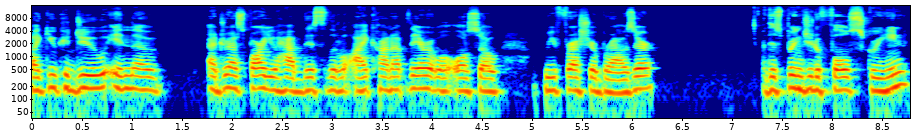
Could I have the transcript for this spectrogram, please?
like you could do in the address bar. You have this little icon up there. It will also refresh your browser. This brings you to full screen.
